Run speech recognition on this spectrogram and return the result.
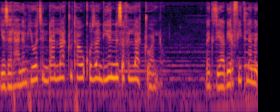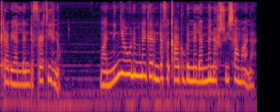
የዘላለም ሕይወት እንዳላችሁ ታውቁ ዘንድ ይህን እጽፍላችኋለሁ። በእግዚአብሔር ፊት ለመቅረብ ያለን ድፍረት ይህ ነው። ማንኛውንም ነገር እንደ ፈቃዱ ብንለምን እርሱ ይሰማናል።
